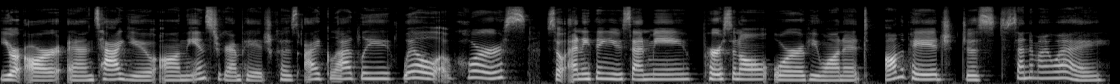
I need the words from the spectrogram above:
your art and tag you on the Instagram page because I gladly will, of course. So anything you send me, personal or if you want it on the page, just send it my way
